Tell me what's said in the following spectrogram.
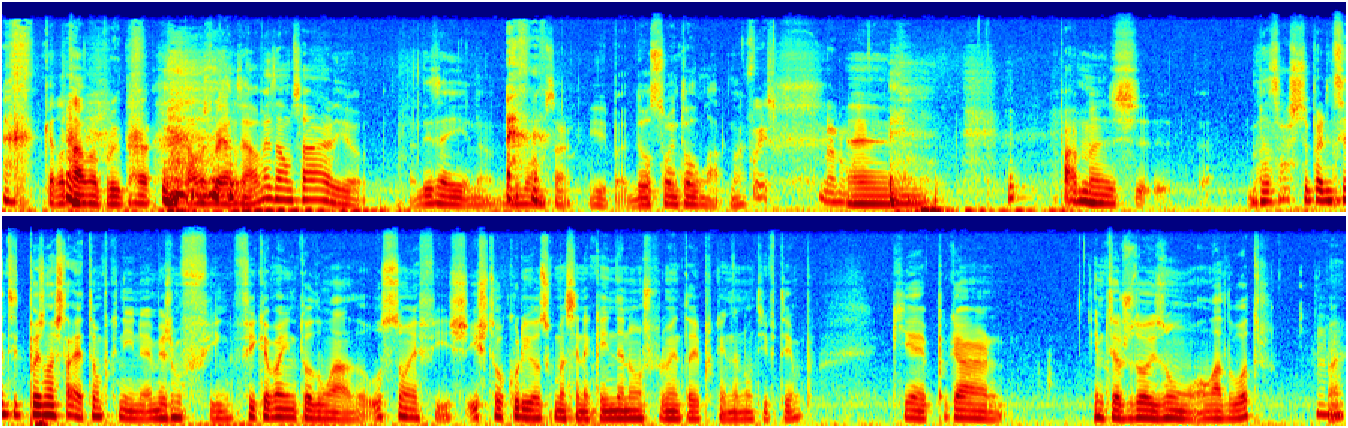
que ela estava a perguntar, estava aos berros, ela vais almoçar? E eu, diz aí, não, não vou almoçar. E pá, deu som em todo lado, não é? Pois, normal. Ahm, pá, mas, mas acho super interessante e depois lá está, é tão pequenino, é mesmo fofinho, fica bem em todo um lado, o som é fixe. E estou curioso com uma cena que ainda não experimentei porque ainda não tive tempo, que é pegar e meter os dois um ao lado do outro, Uhum. é?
